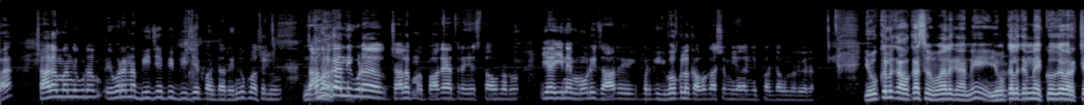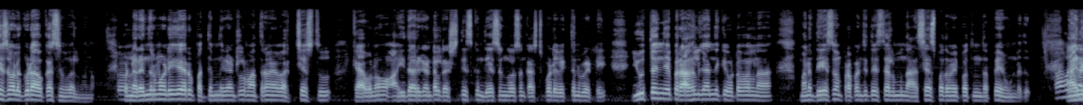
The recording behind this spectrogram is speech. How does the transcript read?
చాలా మంది కూడా ఎవరన్నా బీజేపీ బీజేపీ అంటారు. ఎందుకు అసలు? రాహుల్ గాంధీ కూడా చాలా పాదయాత్ర చేస్తా ఉన్నాడు. ఇక ఈయన మోడీ చాలు ఇప్పటికి యువకులకు అవకాశం ఇవ్వాలని చెప్పి అంటా ఉన్నారు కదా. యువకులకు అవకాశం ఇవ్వాలి కానీ యువకుల కన్నా ఎక్కువగా వర్క్ చేసే వాళ్ళకి కూడా అవకాశం ఇవ్వాలి మనం. ఇప్పుడు నరేంద్ర మోడీ గారు పద్దెనిమిది గంటలు మాత్రమే వర్క్ చేస్తూ కేవలం ఐదారు గంటలు రెస్ట్ తీసుకుని దేశం కోసం కష్టపడే వ్యక్తిని పెట్టి యూత్ అని చెప్పి రాహుల్ గాంధీకి ఇవ్వటం వలన మన దేశం ప్రపంచ దేశాల ముందు హాస్యాస్పదం అయిపోతుంది తప్ప ఉండదు. ఆయన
